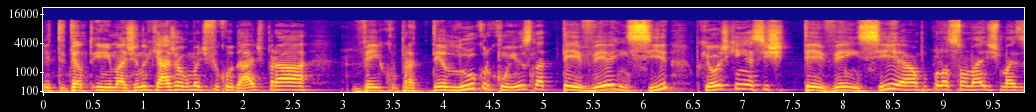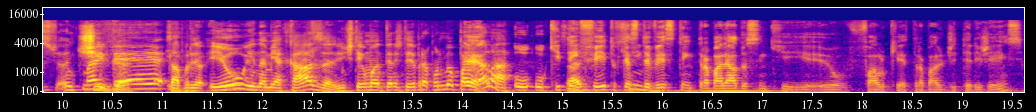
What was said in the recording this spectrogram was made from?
E, te- tento- e imagino que haja alguma dificuldade pra veículo para ter lucro com isso na TV em si, porque hoje quem assiste TV em si é uma população mais, mais antiga. Mais velha. Sabe, por exemplo, eu e na minha casa, a gente tem uma antena de TV pra quando meu pai É, vai lá. O, o que sabe? tem feito, que as Sim. TVs têm trabalhado, assim, que eu falo que é trabalho de inteligência,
